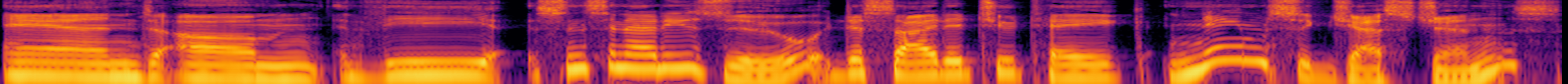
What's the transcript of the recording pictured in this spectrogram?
and um, the Cincinnati Zoo decided to take name suggestions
